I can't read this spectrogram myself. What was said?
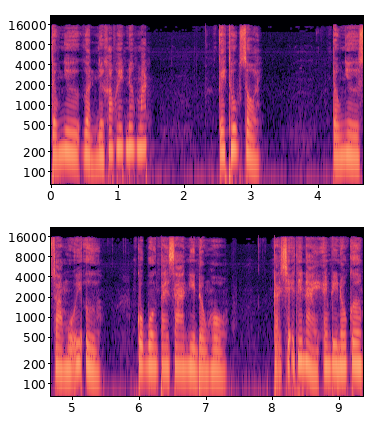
Tống Như gần như khóc hết nước mắt. Kết thúc rồi. Tống Như xoa mũi ừ. Cô buông tay ra nhìn đồng hồ. Đã trễ thế này, em đi nấu cơm.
